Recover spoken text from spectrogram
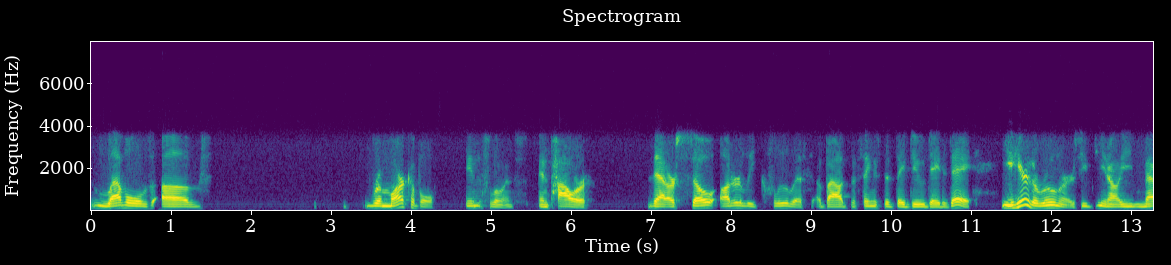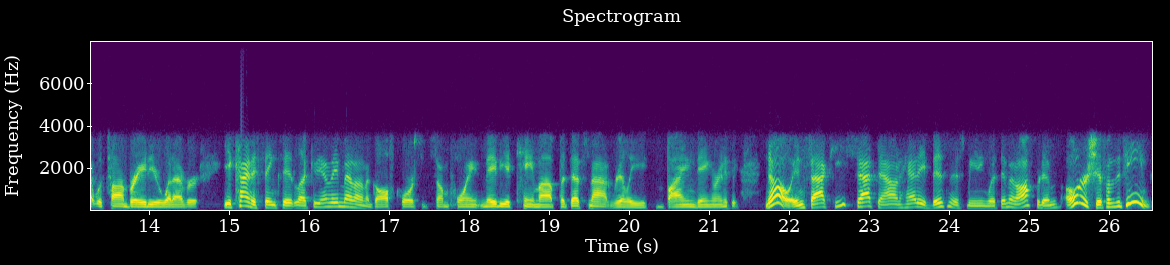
levels of remarkable influence and power that are so utterly clueless about the things that they do day to day. You hear the rumors. You you know you met with Tom Brady or whatever. You kind of think that like you know they met on a golf course at some point. Maybe it came up, but that's not really binding or anything. No, in fact, he sat down, had a business meeting with him, and offered him ownership of the team.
